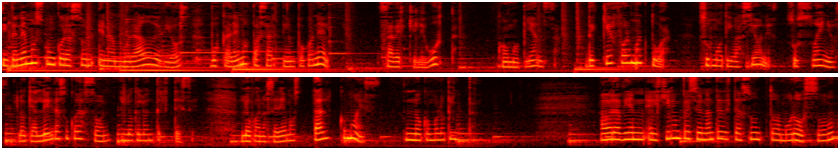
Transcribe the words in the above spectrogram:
Si tenemos un corazón enamorado de Dios, buscaremos pasar tiempo con Él, saber qué le gusta, cómo piensa, de qué forma actúa, sus motivaciones, sus sueños, lo que alegra su corazón y lo que lo entristece. Lo conoceremos tal como es, no como lo pintan. Ahora bien, el giro impresionante de este asunto amoroso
